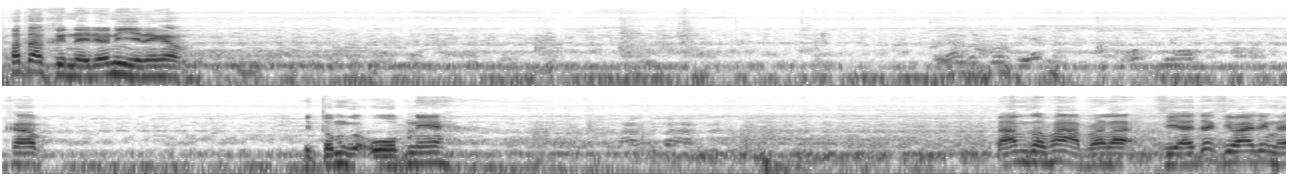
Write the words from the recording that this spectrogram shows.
เพราะต้องขึ้นในเดี๋ยวนี้นะครับ ครับพี่ต้มกับโอบเนี่ยตามสภาพนั่นละเสียจักสิว่าจังไหน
